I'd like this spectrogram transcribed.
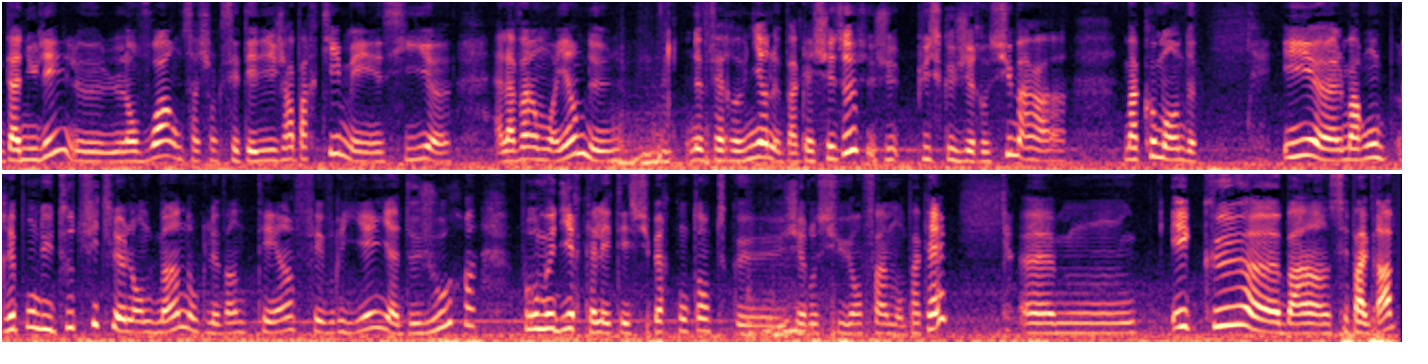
d'annuler l'envoi, en sachant que c'était déjà parti, mais si elle avait un moyen de, de, faire revenir le paquet chez eux, puisque j'ai reçu ma, ma commande. Et euh, elle m'a répondu tout de suite le lendemain, donc le 21 février, il y a deux jours, pour me dire qu'elle était super contente que j'ai reçu enfin mon paquet euh, et que euh, ben c'est pas grave,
